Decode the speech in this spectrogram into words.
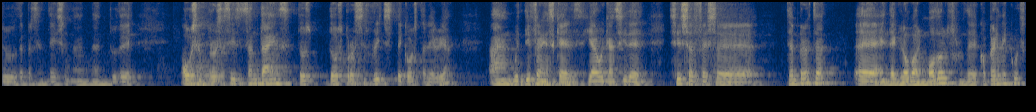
to the presentation and, and to the ocean processes, sometimes those, those processes reach the coastal area and with different scales. Here we can see the sea surface uh, temperature uh, in the global model from the Copernicus.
